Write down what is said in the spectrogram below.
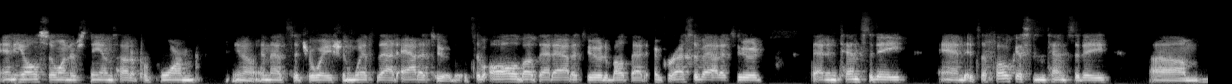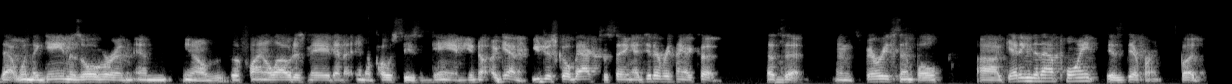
and he also understands how to perform you know in that situation with that attitude it's all about that attitude about that aggressive attitude that intensity and it's a focused intensity um, that when the game is over and, and you know the final out is made in a, in a postseason game, you know, again, you just go back to saying I did everything I could. That's mm-hmm. it, and it's very simple. Uh, getting to that point is different, but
